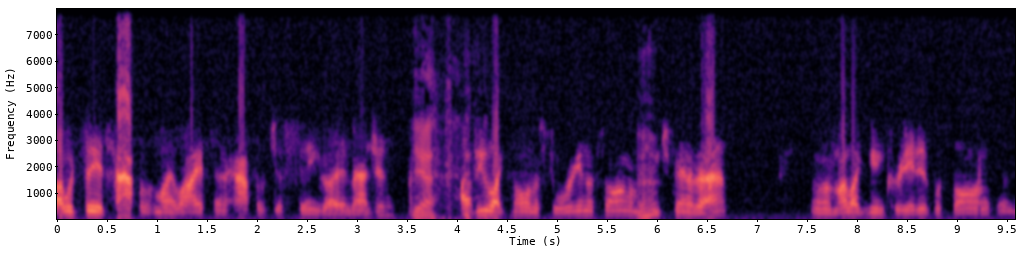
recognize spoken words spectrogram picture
I would say it's half of my life and half of just things I imagine. Yeah. I do like telling a story in a song. I'm a Uh-huh. huge fan of that. Um, I like being creative with songs and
